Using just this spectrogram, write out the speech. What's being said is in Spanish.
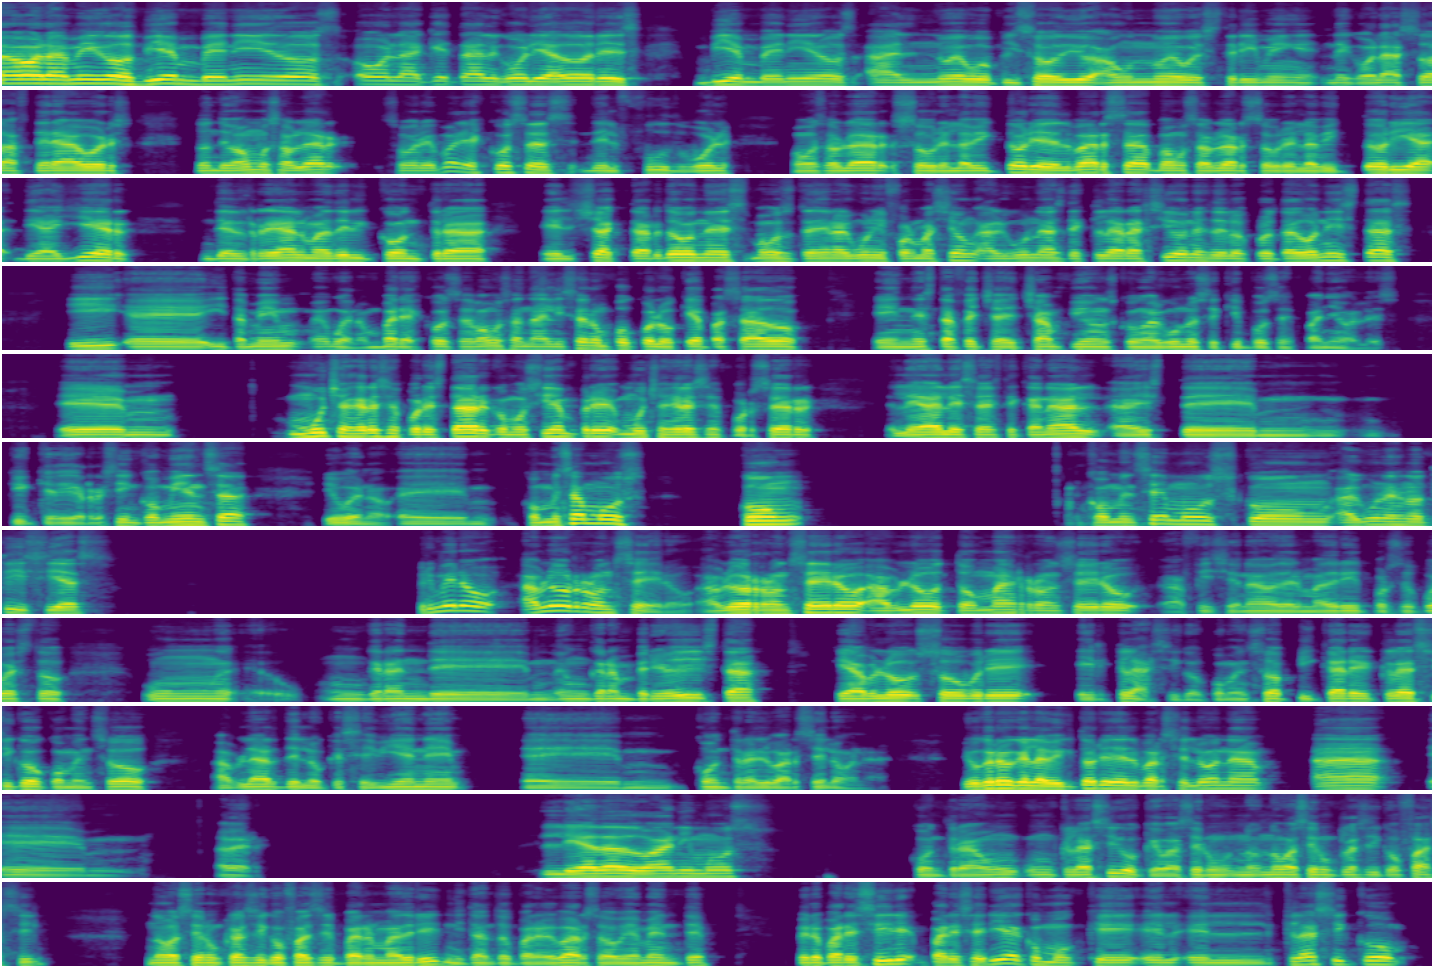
Hola, hola amigos, bienvenidos. Hola, ¿qué tal goleadores? Bienvenidos al nuevo episodio, a un nuevo streaming de Golazo After Hours, donde vamos a hablar sobre varias cosas del fútbol. Vamos a hablar sobre la victoria del Barça, vamos a hablar sobre la victoria de ayer del Real Madrid contra el Shakhtar Donetsk. Vamos a tener alguna información, algunas declaraciones de los protagonistas y, eh, y también, eh, bueno, varias cosas. Vamos a analizar un poco lo que ha pasado en esta fecha de Champions con algunos equipos españoles. Em, muchas gracias por estar, como siempre. Muchas gracias por ser leales a este canal, a este mm, que, recién comienza. Y bueno, eh, comenzamos con. Comencemos con algunas noticias. Primero, habló Roncero, habló Roncero, habló Tomás Roncero, aficionado del Madrid, por supuesto, un, un, grande, un gran periodista que habló sobre el clásico, comenzó a picar el clásico, comenzó a hablar de lo que se viene Em, contra el Barcelona. Yo creo que la victoria del Barcelona ha, em, a ver, le ha dado ánimos contra un, clásico que va a ser un, no, va a ser un clásico fácil, no va a ser un clásico fácil para el Madrid, ni tanto para el Barça, obviamente, pero parecería como que el, clásico,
